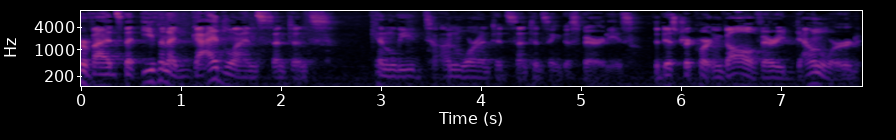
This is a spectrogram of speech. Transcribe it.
provides that even a guideline sentence can lead to unwarranted sentencing disparities. The district court in Gall varied downward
